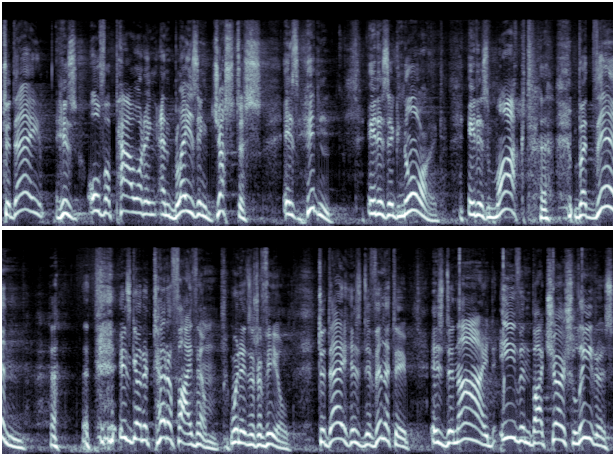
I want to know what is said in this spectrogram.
Today, his overpowering and blazing justice is hidden, it is ignored, it is mocked, but then it's going to terrify them when it is revealed. Today, his divinity is denied even by church leaders,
